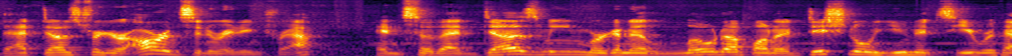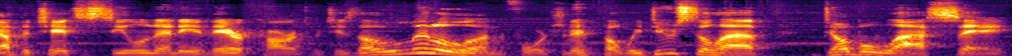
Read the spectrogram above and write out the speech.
that does trigger our Incinerating Trap. And so that does mean we're going to load up on additional units here without the chance of stealing any of their cards, which is a little unfortunate, but we do still have double last say.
